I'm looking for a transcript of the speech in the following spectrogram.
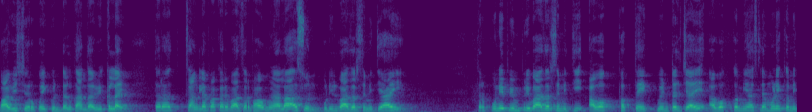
बावीसशे रुपये क्विंटल कांदा विकलाय. तर चांगल्या प्रकारे बाजारभाव मिळाला असून पुढील बाजार समिती आहे. तर पुणे पिंपरी बाजार समिती आवक फक्त एक क्विंटलची आहे. आवक कमी असल्यामुळे कमीत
